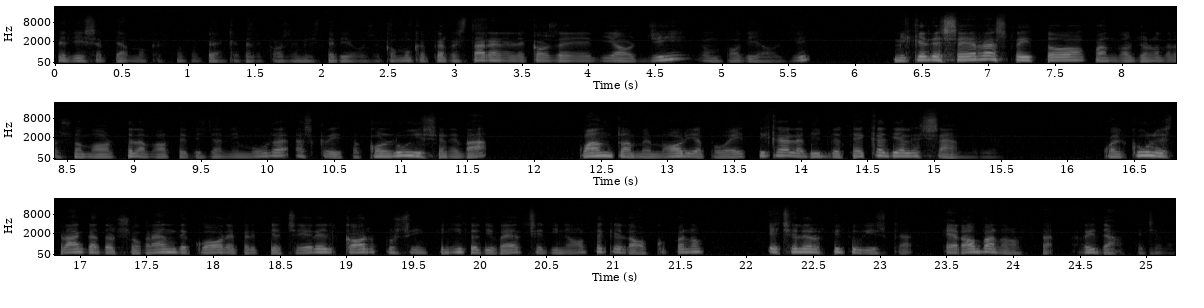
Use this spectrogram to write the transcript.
e lì sappiamo che sono state anche delle cose misteriose. Comunque per restare nelle cose di oggi, un po' di oggi, Michele Serra ha scritto, quando al giorno della sua morte, la morte di Gianni Mura, ha scritto Con lui se ne va, quanto a memoria poetica, la biblioteca di Alessandria. Qualcuno estragga dal suo grande cuore per piacere il corpus infinito di versi e di note che lo occupano e ce le restituisca. È roba nostra, ridatecela.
